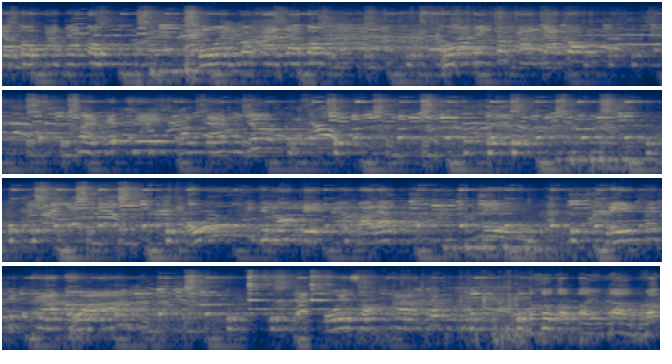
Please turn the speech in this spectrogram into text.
ยาตกการยาตกมวยก็การยาตกโควิดก็การยาตกแม่เอฟซีฟันแดงเยอะโอ้ยพี่น้องเด็กนะมาแล้วนี่เปลี่ยนไปเป็นการขวา ยสองการครับข้อต่อไปน่ารัก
